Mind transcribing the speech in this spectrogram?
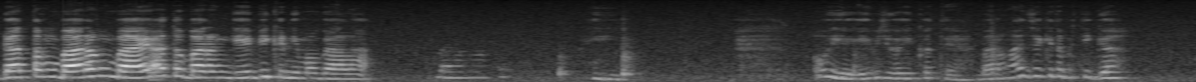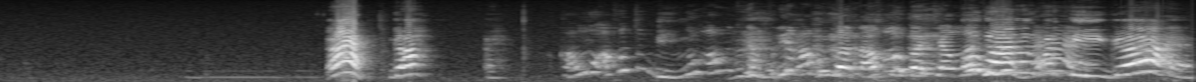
Datang bareng Bay atau bareng Gaby ke Nimogala? barang apa Oh iya Gaby juga ikut ya Bareng aja kita bertiga Eh! Enggak! Eh! kamu aku tuh bingung kamu teriak-teriak aku nggak tahu kamu baca yang Kok mana bareng Eh, bertiga? eh.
